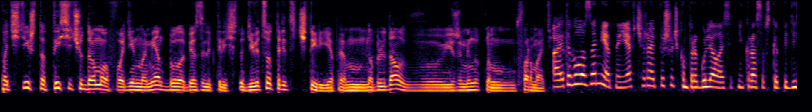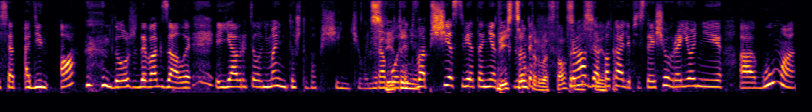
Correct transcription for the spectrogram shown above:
почти что тысячу домов в один момент было без электричества. 934, я прям наблюдал в ежеминутном формате. А это было заметно. Я вчера пешочком прогулялась от Некрасовской 51А до ЖД вокзала, и я обратила внимание на то, что вообще ничего не Света работает. нет. Вообще света нет. Весь центр остался без Правда, света. апокалипсис. А еще в районе а, ГУМа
